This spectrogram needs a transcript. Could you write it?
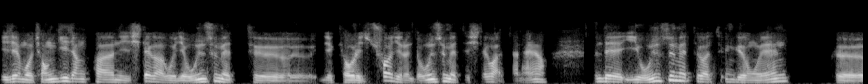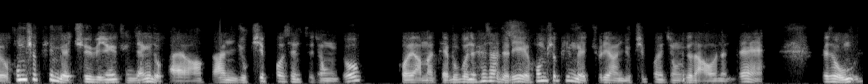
이제 뭐 전기장판 이 시대가 가고 이제 온수 매트 이제 겨울이 추워지는데 온수 매트 시대가 왔잖아요. 근데 이 온수 매트 같은 경우엔 그 홈쇼핑 매출 비중이 굉장히 높아요. 한 60% 정도 거의 아마 대부분의 회사들이 홈쇼핑 매출이 한 60% 정도 나오는데 그래서 온,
